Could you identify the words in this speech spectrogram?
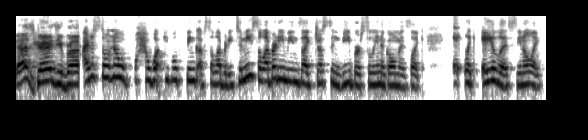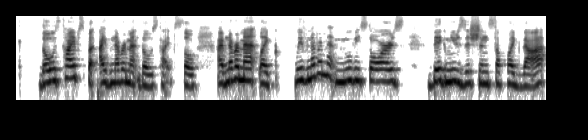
That's crazy, bro. I just don't know how what people think of celebrity. To me, celebrity means like Justin Bieber, Selena Gomez, like a, like A-list, you know, like those types, but I've never met those types. So I've never met like we've never met movie stars, big musicians, stuff like that.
